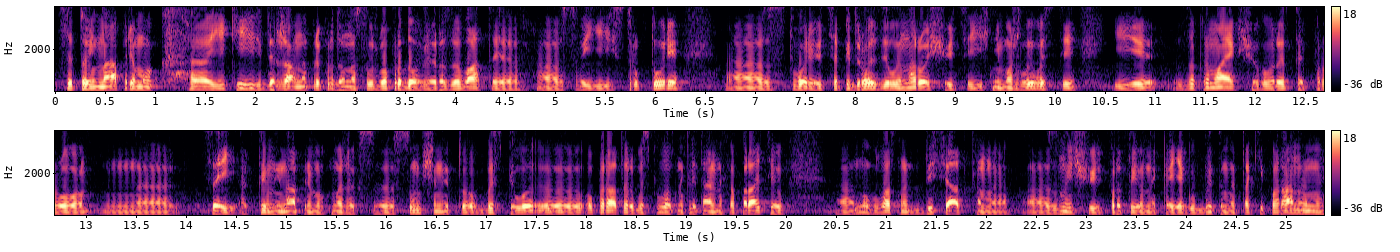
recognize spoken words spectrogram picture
Це той напрямок, який Державна прикордонна служба продовжує розвивати в своїй структурі. Створюються підрозділи, нарощуються їхні можливості. І, зокрема, якщо говорити про е, цей активний напрямок в межах Сумщини, то безпіло... е, оператори безпілотних літальних апаратів е, ну, власне, десятками знищують противника як вбитими, так і пораненими,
